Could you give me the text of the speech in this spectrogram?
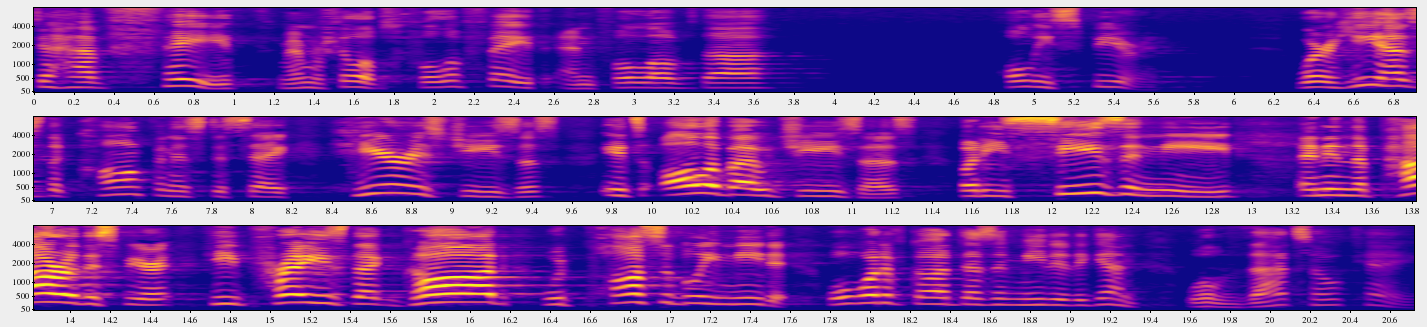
to have faith. Remember, Philip's full of faith and full of the Holy Spirit, where he has the confidence to say, Here is Jesus. It's all about Jesus, but he sees a need, and in the power of the Spirit, he prays that God would possibly meet it. Well, what if God doesn't meet it again? Well, that's okay.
